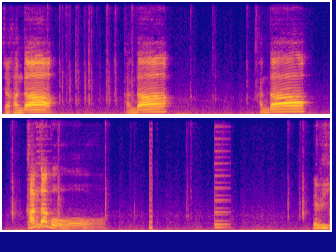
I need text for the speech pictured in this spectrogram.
자 간다. 간다. 간다. 간다고 에비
